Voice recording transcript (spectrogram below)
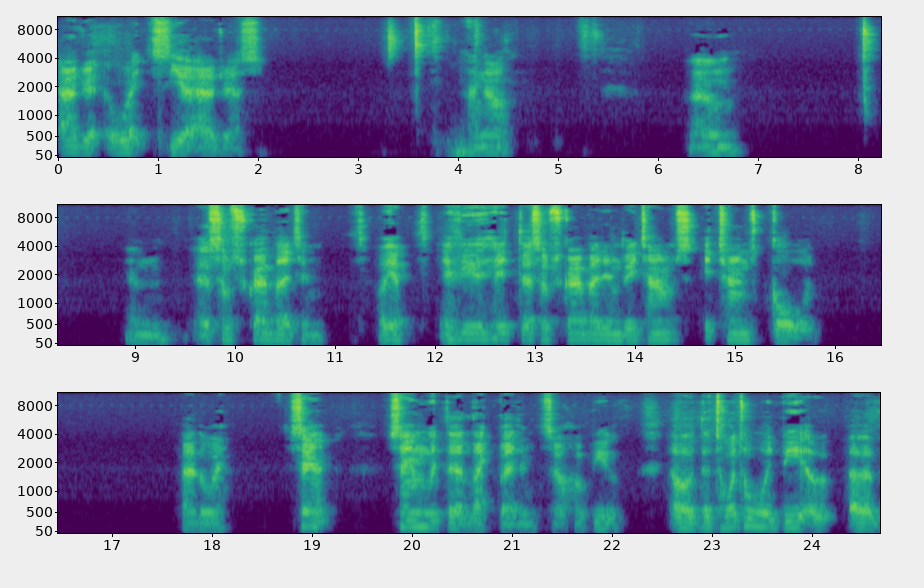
address, what's your address. I know. Um, and a subscribe button. Oh yeah, if you hit the subscribe button three times, it turns gold. By the way, same same with the like button. So hope you. Oh, the total would be a, a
